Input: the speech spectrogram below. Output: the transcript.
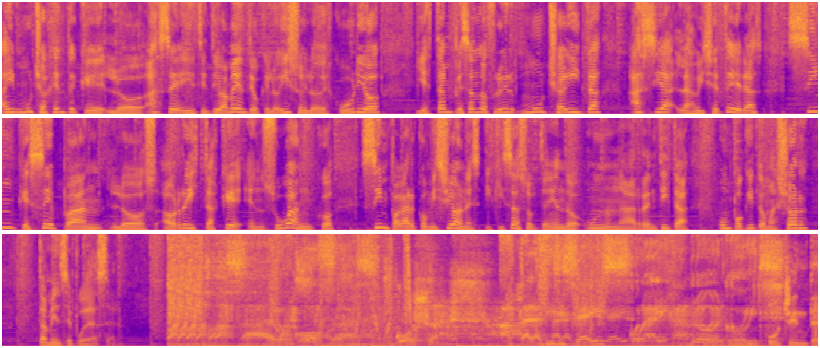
hay mucha gente que lo hace instintivamente o que lo hizo y lo descubrió y está empezando a fluir mucha guita hacia las billeteras sin que sepan los ahorristas que en su banco, sin pagar comisiones y quizás obteniendo un una rentita un poquito mayor, también se puede hacer. Pasaron cosas. Cosas. Hasta las 16 con Alejandro Berkovich. 80.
